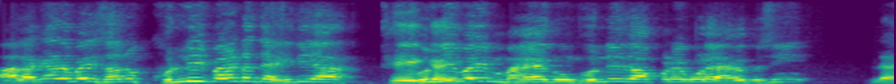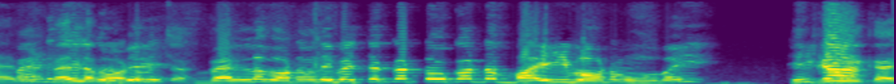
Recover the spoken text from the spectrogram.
ਆਲਾ ਕਹਿੰਦਾ ਬਾਈ ਸਾਨੂੰ ਖੁੱਲੀ ਪੈਂਟ ਚਾਹੀਦੀ ਆ। ਹੈ ਖੁੱਲੀ ਬਾਈ ਮੈਂ ਦੂੰ ਖੁੱਲੀ ਤਾਂ ਆਪਣੇ ਕੋਲੇ ਆਇਓ ਤੁਸੀਂ। ਲੈ ਬੈਲ ਬਾਟਮ ਚ। ਬੈਲ ਬਟਨ ਦੇ ਵਿੱਚ ਘੱਟੋ ਘੱਟ 22 ਬਾਟਮ ਹੋਊ ਬਾਈ। ਠੀਕ ਆ? ਹੈ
